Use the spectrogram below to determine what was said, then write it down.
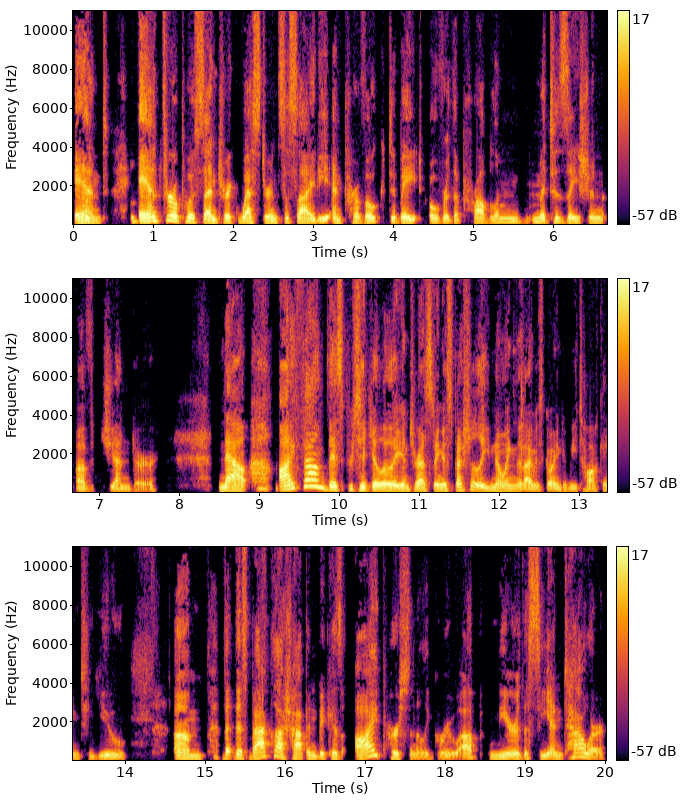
and anthropocentric Western society and provoke debate over the problematization of gender. Now, I found this particularly interesting, especially knowing that I was going to be talking to you. Um, that this backlash happened because I personally grew up near the CN Tower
